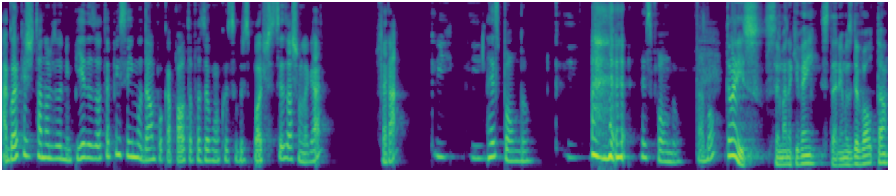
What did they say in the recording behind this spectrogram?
Agora que a gente tá nas Olimpíadas, eu até pensei em mudar um pouco a pauta, fazer alguma coisa sobre esporte. Vocês acham legal? Será? Respondam. Respondam, tá bom? Então é isso. Semana que vem estaremos de volta.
